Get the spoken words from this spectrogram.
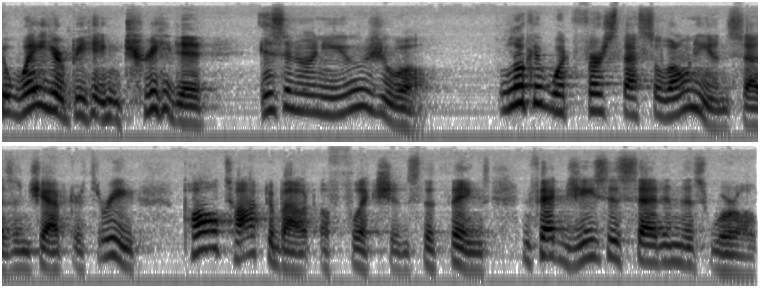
The way you're being treated isn't unusual. Look at what 1 Thessalonians says in chapter 3. Paul talked about afflictions, the things. In fact, Jesus said in this world,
